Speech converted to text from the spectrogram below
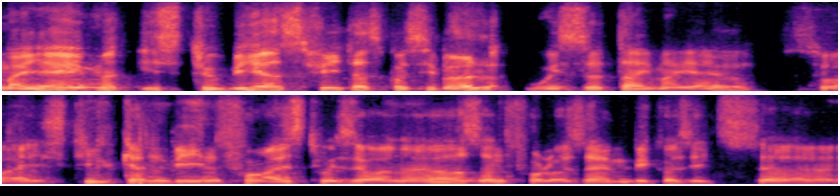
My aim is to be as fit as possible with the time I have so I still can be in forest with the runners and follow them because it's, uh,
